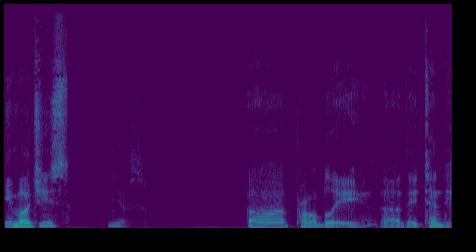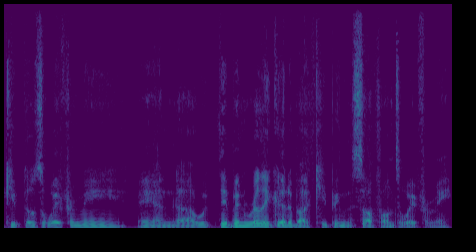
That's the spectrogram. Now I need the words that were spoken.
emojis, Yes. uh, probably. Uh, they tend to keep those away from me, and uh, they've been really good about keeping the cell phones away from me.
